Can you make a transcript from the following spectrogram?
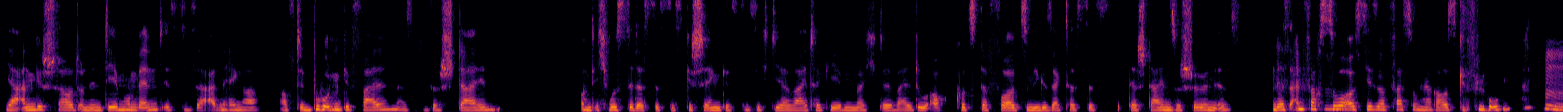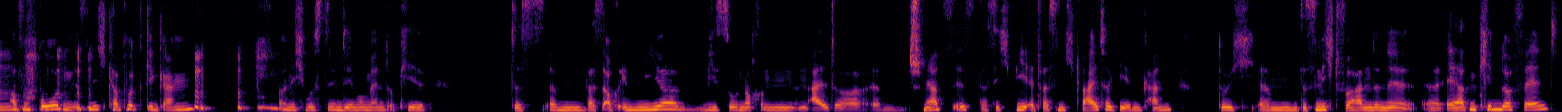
ja angeschaut und in dem Moment ist dieser Anhänger auf den Boden gefallen, also dieser Stein. Und ich wusste, dass das das Geschenk ist, das ich dir weitergeben möchte, weil du auch kurz davor zu mir gesagt hast, dass der Stein so schön ist. Und er ist einfach so hm. aus dieser Fassung herausgeflogen. Hm. Auf dem Boden, ist nicht kaputt gegangen. Und ich wusste in dem Moment, okay, das, ähm, was auch in mir wie so noch ein, ein alter ähm, Schmerz ist, dass ich wie etwas nicht weitergeben kann durch ähm, das nicht vorhandene äh, Erdenkinderfeld,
